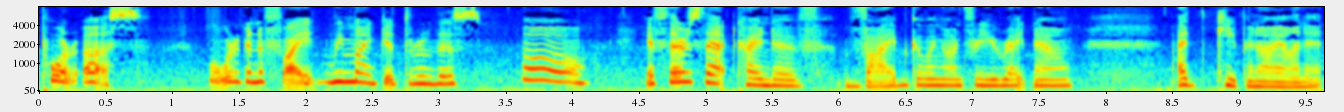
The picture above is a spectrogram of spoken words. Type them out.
Poor us. Well, we're going to fight. We might get through this. Oh, if there's that kind of vibe going on for you right now, I'd keep an eye on it.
